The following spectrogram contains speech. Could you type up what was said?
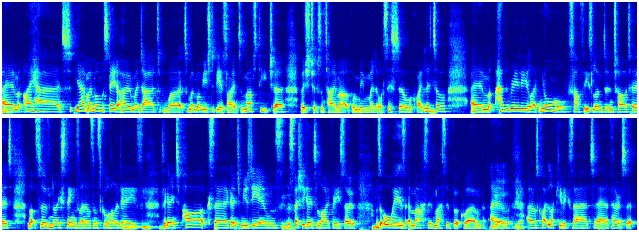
Um, I had, yeah, my mum stayed at home. My dad worked. My mum used to be a science and maths teacher, but she took some time out when me and my little sister were quite little. Um, had a really like normal southeast London childhood. Lots of nice things when I was on school holidays. So going to parks, uh, going to museums, especially going to libraries. So I was always a massive, massive bookworm. Um, Yeah, yeah. And I was quite lucky because I had uh, parents that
